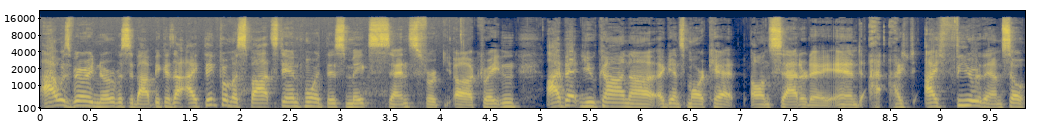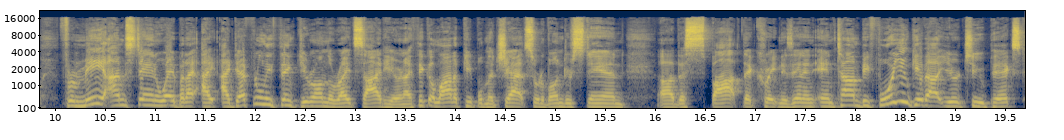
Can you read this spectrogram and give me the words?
I was very nervous about because I, think from a spot standpoint, this makes sense for uh, Creighton. I bet UConn uh, against Marquette on Saturday, and I, I, I, fear them. So for me, I'm staying away, but I, I, definitely think you're on the right side here. And I think a lot of people in the chat sort of understand uh, the spot that Creighton is in. And, and, Tom, before you give out your two picks,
